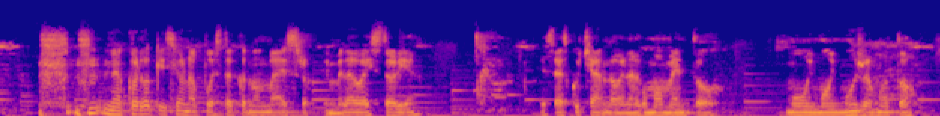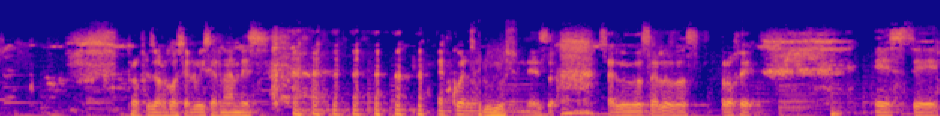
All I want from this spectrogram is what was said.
me acuerdo que hice una apuesta con un maestro que me daba historia. Estaba escuchando en algún momento muy, muy, muy remoto profesor José Luis Hernández. Me acuerdo saludos. de eso. Saludos, saludos, profe. Este,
